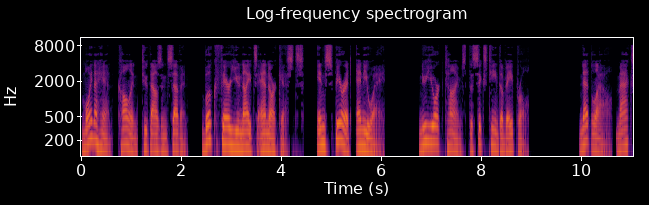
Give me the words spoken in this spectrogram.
Moynihan, Colin 2007. Book Fair Unites Anarchists. In Spirit, Anyway. New York Times, the 16th of April. Nettlau, Max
